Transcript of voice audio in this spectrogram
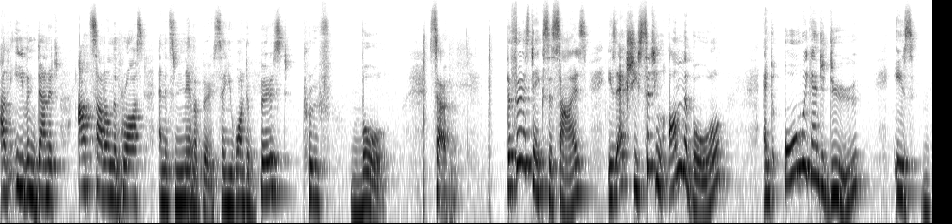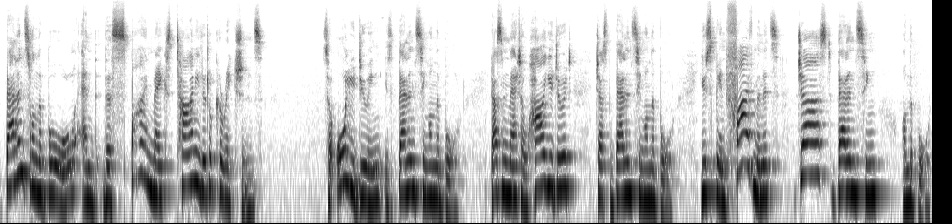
I've even done it outside on the grass, and it's never burst. So you want a burst-proof ball. So the first exercise is actually sitting on the ball and all we're going to do is balance on the ball and the spine makes tiny little corrections. So all you're doing is balancing on the ball. Doesn't matter how you do it, just balancing on the ball. You spend five minutes just balancing on the ball.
